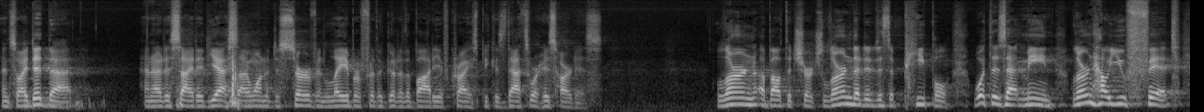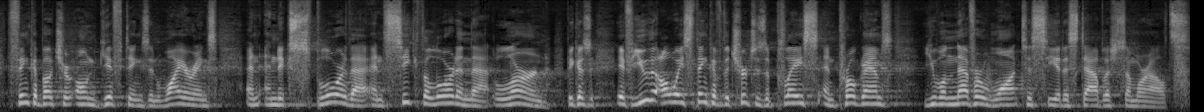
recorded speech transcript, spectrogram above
And so I did that. And I decided, yes, I wanted to serve and labor for the good of the body of Christ because that's where his heart is. Learn about the church. Learn that it is a people. What does that mean? Learn how you fit. Think about your own giftings and wirings and, and explore that and seek the Lord in that. Learn. Because if you always think of the church as a place and programs, you will never want to see it established somewhere else.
